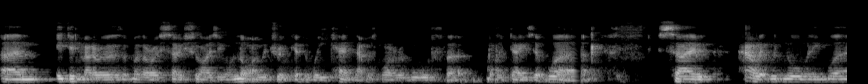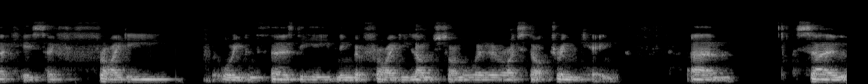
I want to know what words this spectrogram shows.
Um, it didn't matter whether, whether I was socialising or not. I would drink at the weekend. That was my reward for my days at work. So, how it would normally work is so Friday or even Thursday evening, but Friday lunchtime or whenever I start drinking um, so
